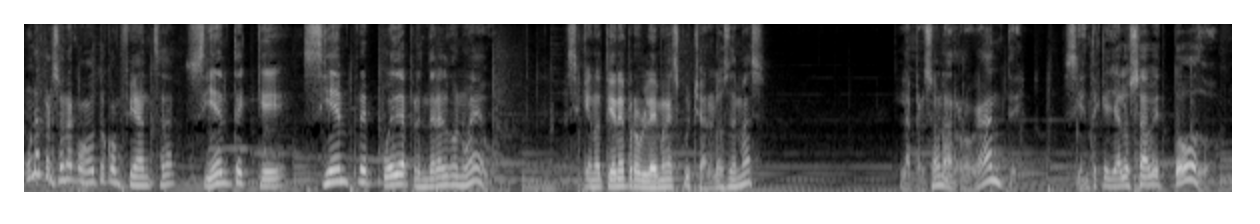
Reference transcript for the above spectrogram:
Una persona con autoconfianza siente que siempre puede aprender algo nuevo, así que no tiene problema en escuchar a los demás. La persona arrogante siente que ya lo sabe todo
